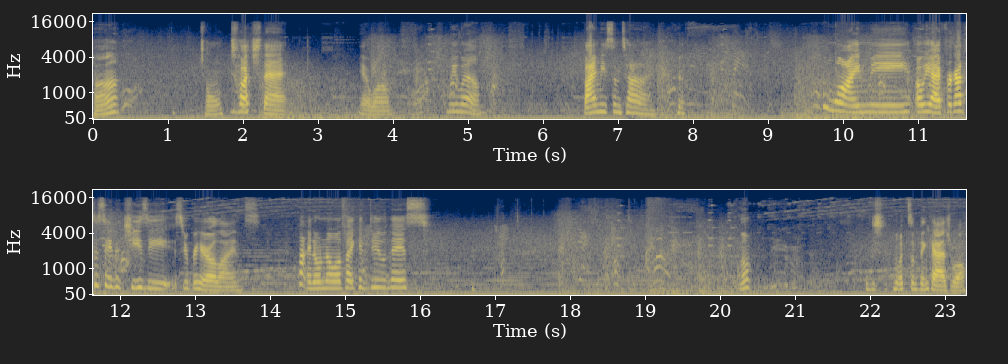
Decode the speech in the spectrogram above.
Huh? Don't touch that. Yeah, well, we will. Buy me some time. Why me? Oh yeah, I forgot to say the cheesy superhero lines. I don't know if I could do this. Nope. what's something casual?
